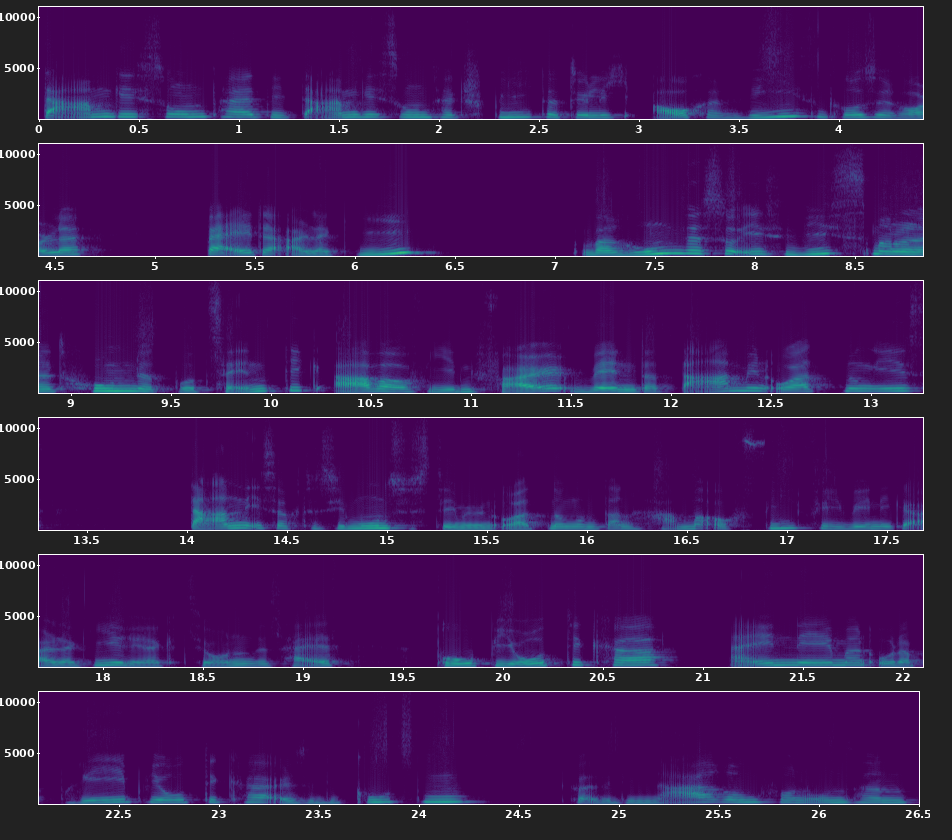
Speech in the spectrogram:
Darmgesundheit. Die Darmgesundheit spielt natürlich auch eine riesengroße Rolle bei der Allergie. Warum das so ist, wissen wir noch nicht hundertprozentig, aber auf jeden Fall, wenn der Darm in Ordnung ist, dann ist auch das Immunsystem in Ordnung und dann haben wir auch viel, viel weniger Allergiereaktionen. Das heißt, Probiotika einnehmen oder Präbiotika, also die guten quasi die Nahrung von unseren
